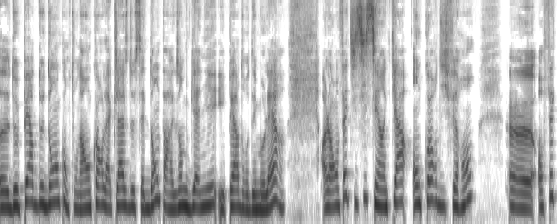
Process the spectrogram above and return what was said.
de perte de dents quand on a encore la classe de cette dent, par exemple gagner et perdre des molaires. Alors en fait ici c'est un cas encore différent. Euh, en fait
